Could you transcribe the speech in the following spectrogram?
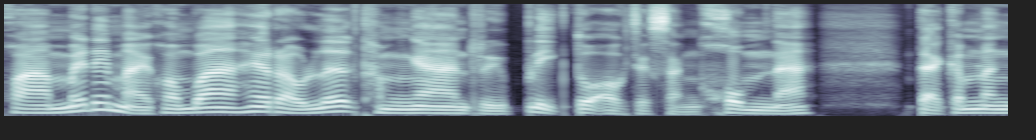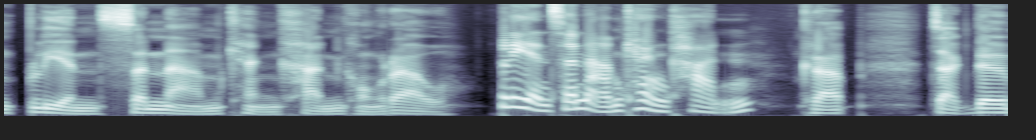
ความไม่ได้หมายความว่าให้เราเลิกทำงานหรือปลีกตัวออกจากสังคมนะ แต่กำลังเปลี่ยนสนามแข่งขันของเรา เปลี่ยนสนามแข่งขัน ครับ จากเดิม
